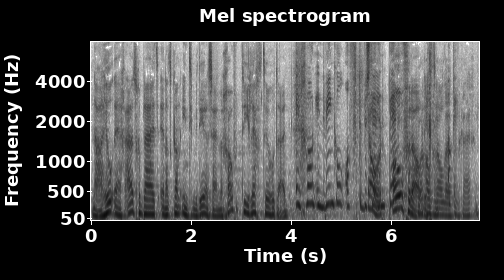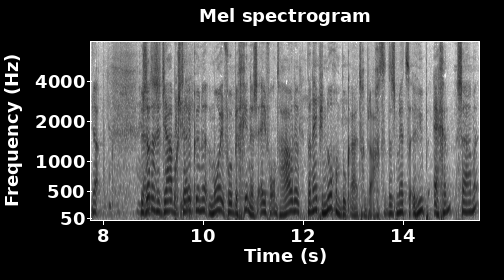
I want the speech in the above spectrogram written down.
Nou, heel erg uitgebreid en dat kan intimiderend zijn. De Govert, die legt het heel goed uit. En gewoon in de winkel of te bestellen hoor. per... Overal overal eh, Oké. te krijgen. Ja. Dus dat is het jaarboek Sterrenkunde. Mooi voor beginners, even onthouden. Dan heb je nog een boek uitgebracht. Dat is met Huub Eggen samen.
